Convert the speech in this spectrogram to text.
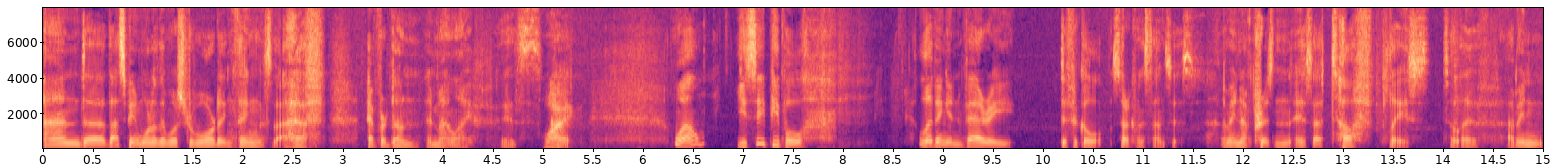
And uh, that's been one of the most rewarding things that I have ever done in my life. It's Why? Quite, well, you see people living in very difficult circumstances. I mean, a prison is a tough place to live. I mean,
